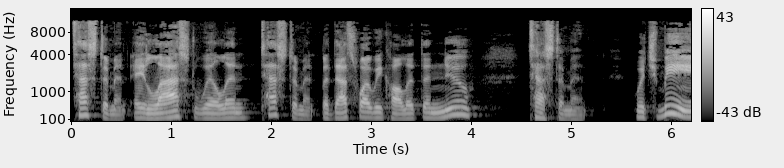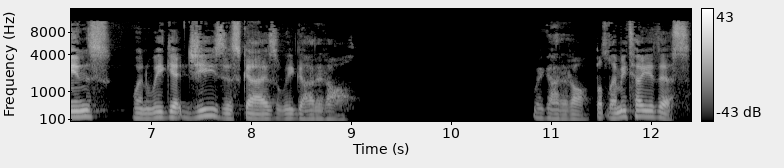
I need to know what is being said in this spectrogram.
Testament, a last will and testament. But that's why we call it the New Testament, which means when we get Jesus, guys, we got it all. We got it all. But let me tell you this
